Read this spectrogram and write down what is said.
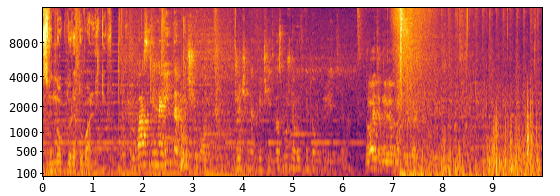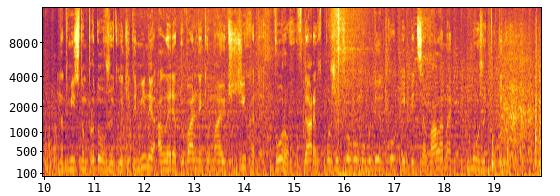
дзвінок до рятувальників. У вас не горит там ничего? Женщина кричит, возможно, в их дом прилетело. Давайте, наверное, Над містом продовжують летіти міни, але рятувальники мають їхати. Ворог вдарив по житловому будинку, і під завалами можуть бути люди.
